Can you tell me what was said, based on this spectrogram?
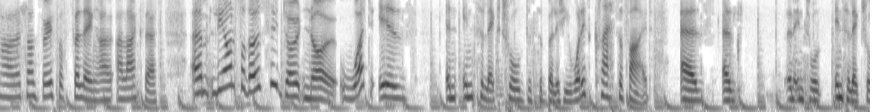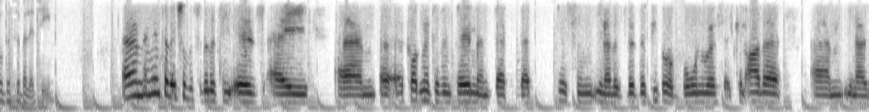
Oh, that sounds very fulfilling. I, I like that. Um, Leon, for those who don't know, what is an intellectual disability? What is classified as as an intellectual disability? Um, an intellectual disability is a um, a, a, cognitive impairment that that person, you know, that, that people are born with. It can either, um, you know,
